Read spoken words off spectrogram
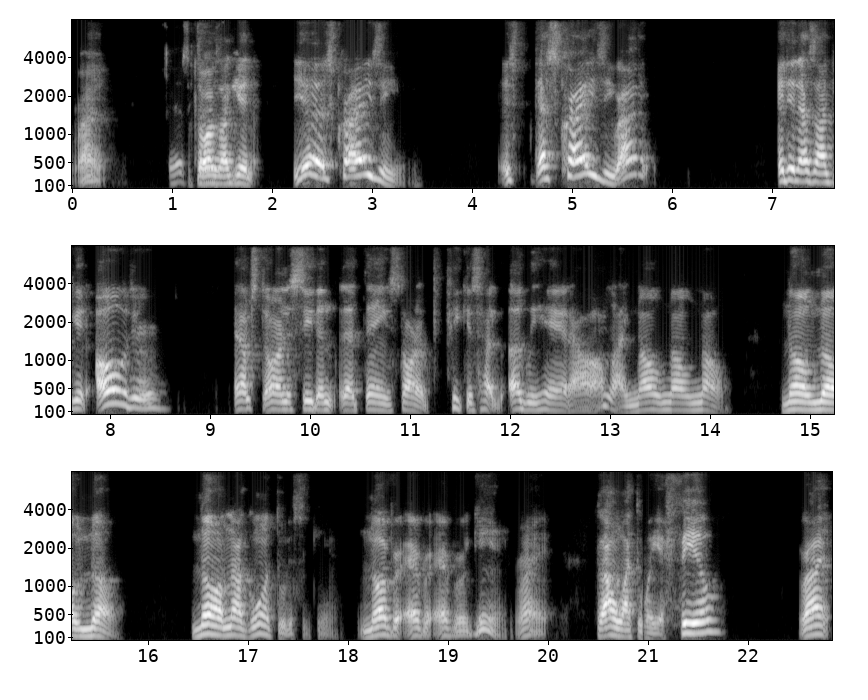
right? That's so as I get, yeah, it's crazy. It's that's crazy, right? And then as I get older, and I'm starting to see that thing start to peek its ugly head out, I'm like, no, no, no, no, no, no, no, I'm not going through this again. Never, ever, ever again, right? Because I don't like the way it feel, right?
